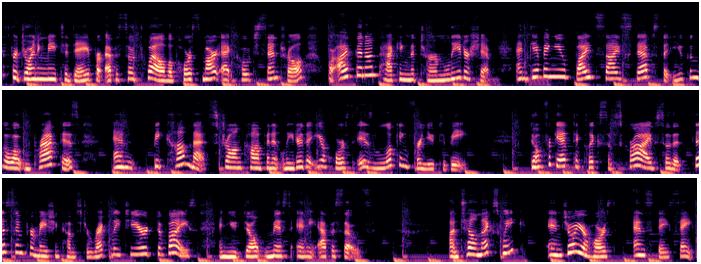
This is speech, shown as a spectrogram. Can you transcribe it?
Thanks for joining me today for episode 12 of Horse Smart at Coach Central, where I've been unpacking the term leadership and giving you bite sized steps that you can go out and practice and become that strong, confident leader that your horse is looking for you to be. Don't forget to click subscribe so that this information comes directly to your device and you don't miss any episodes. Until next week, enjoy your horse and stay safe.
